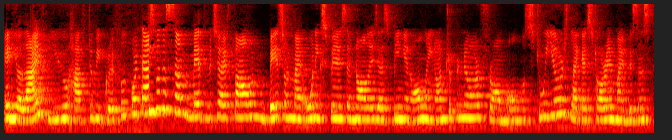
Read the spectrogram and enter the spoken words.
in your life. You have to be grateful for that. These were the some myth which I found based on my own experience and knowledge as being an online entrepreneur from almost two years. Like I started my business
